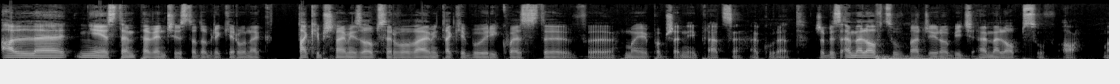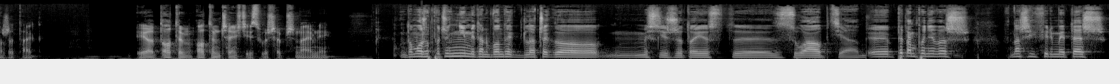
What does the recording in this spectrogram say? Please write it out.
ale nie jestem pewien, czy jest to dobry kierunek. Takie przynajmniej zaobserwowałem i takie były requesty w mojej poprzedniej pracy akurat, żeby z ML-owców bardziej robić ML-opsów. O, może tak. I o, o, tym, o tym częściej słyszę przynajmniej. To może pociągnijmy ten wątek, dlaczego myślisz, że to jest e, zła opcja. E, pytam, ponieważ w naszej firmie też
